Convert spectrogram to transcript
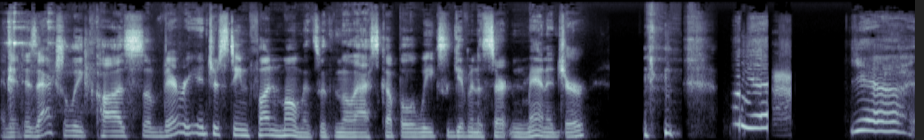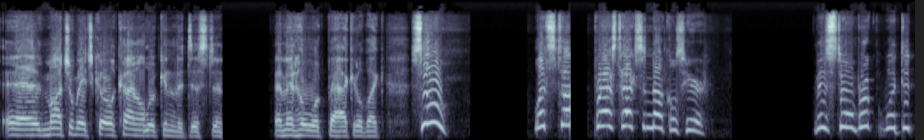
And it has actually caused some very interesting, fun moments within the last couple of weeks, given a certain manager. Oh yeah, yeah. And Macho Mage will kind of look into the distance, and then he'll look back and he'll be like, "So, let's talk brass tacks and knuckles here." Miss Stonebrook, what did,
